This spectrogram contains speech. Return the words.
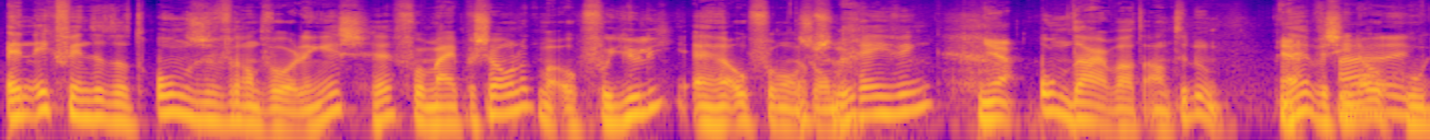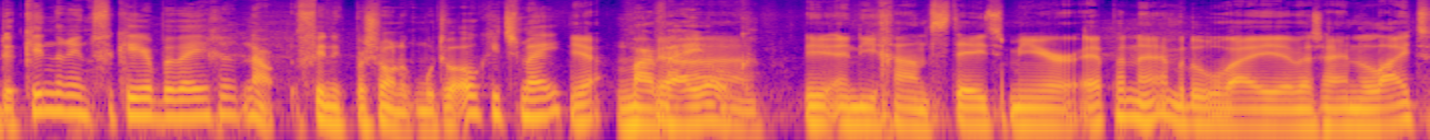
En ik vind dat het onze verantwoording is, hè, voor mij persoonlijk, maar ook voor jullie en ook voor onze Absoluut. omgeving, om daar wat aan te doen. Ja. We zien Ah, ook hoe de kinderen in het verkeer bewegen. Nou, vind ik persoonlijk moeten we ook iets mee. Ja. Maar wij Ja, ook. en die gaan steeds meer appen. Hè? Ik bedoel, wij, eh, wij zijn light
